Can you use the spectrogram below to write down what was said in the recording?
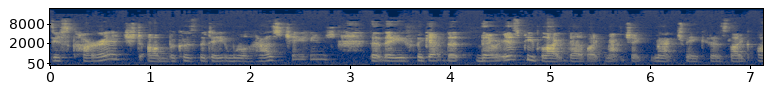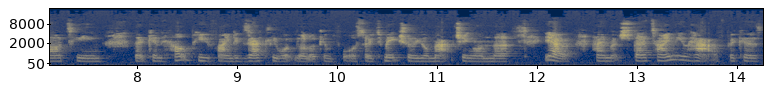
discouraged um, because the dating world has changed that they forget that there is people out there like magic matchmakers like our team that can help you find exactly what you're looking for. So to make sure you're matching on the you know how much spare time you have because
